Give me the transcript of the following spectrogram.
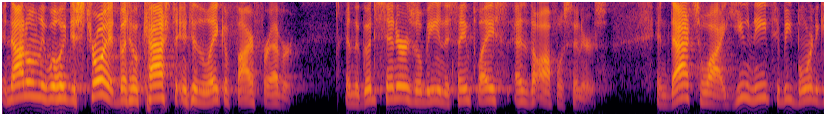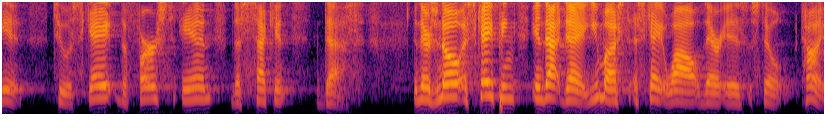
And not only will he destroy it, but he'll cast it into the lake of fire forever. And the good sinners will be in the same place as the awful sinners. And that's why you need to be born again to escape the first and the second death. And there's no escaping in that day. You must escape while there is still time.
